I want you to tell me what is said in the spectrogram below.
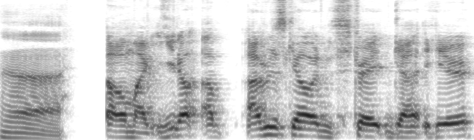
Ah, Oh my! You know, I'm, I'm just going straight gut here.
